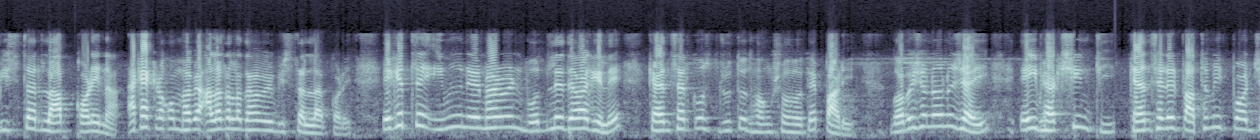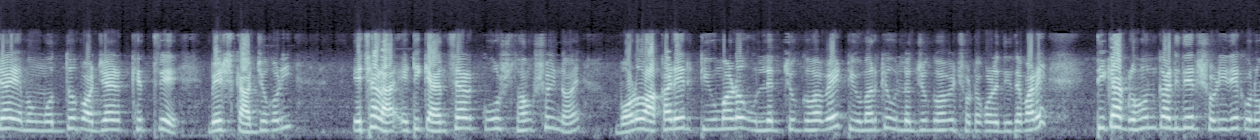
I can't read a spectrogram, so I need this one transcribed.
বিস্তার লাভ করে না। এক এক রকমভাবে আলাদা আলাদাভাবে বিস্তার লাভ করে। এক্ষেত্রে ইমিউন এনভায়রনমেন্ট বদলে দেওয়া গেলে ক্যান্সার কোষ দ্রুত ধ্বংস হতে পারে। গবেষণা অনুযায়ী এই ভ্যাকসিনটি ক্যান্সারের প্রাথমিক পর্যায়ে এবং মধ্য পর্যায়ের ক্ষেত্রে বেশ কার্যকরী। এছাড়া এটি ক্যান্সার কোষ ধ্বংসই নয়, বড় আকারের টিউমারও উল্লেখযোগ্যভাবে, টিউমারকে উল্লেখযোগ্যভাবে ছোট করে দিতে পারে। টিকা গ্রহণকারীদের শরীরে কোনো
